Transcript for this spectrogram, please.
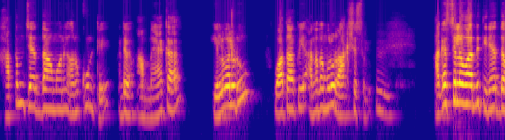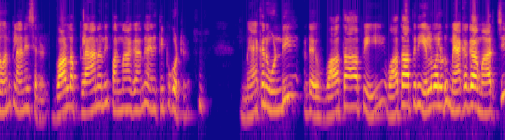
హతం చేద్దాము అని అనుకుంటే అంటే ఆ మేక ఇల్వలుడు వాతాపి అన్నదమ్ములు రాక్షసులు. అగస్త్యుల వారిని తినేద్దామని ప్లాన్ వేశాడు వాళ్ళ ప్లాన్ అని పన్నాగానే ఆయన తిప్పికొట్టాడు మేకను వండి అంటే వాతాపి వాతాపిని ఎల్వలుడు మేకగా మార్చి.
